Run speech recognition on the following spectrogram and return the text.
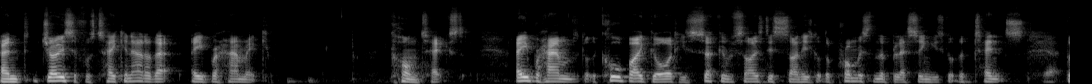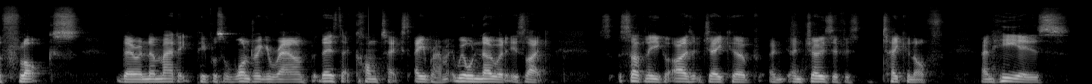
and Joseph was taken out of that Abrahamic context. Abraham's got the call by God. He's circumcised his son. He's got the promise and the blessing. He's got the tents, the flocks. There are nomadic people sort of wandering around, but there's that context. Abraham, we all know what it is like. S- Suddenly, you've got Isaac, Jacob, and, and Joseph is taken off, and he is.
